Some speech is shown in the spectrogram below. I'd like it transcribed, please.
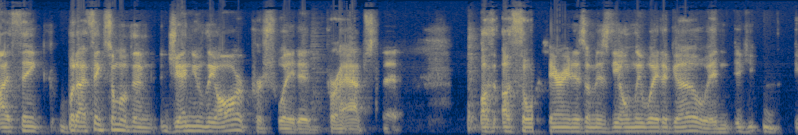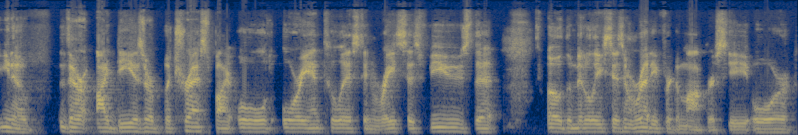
I think, but I think some of them genuinely are persuaded, perhaps that authoritarianism is the only way to go. And, you know, their ideas are buttressed by old Orientalist and racist views that, oh, the Middle East isn't ready for democracy. Or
